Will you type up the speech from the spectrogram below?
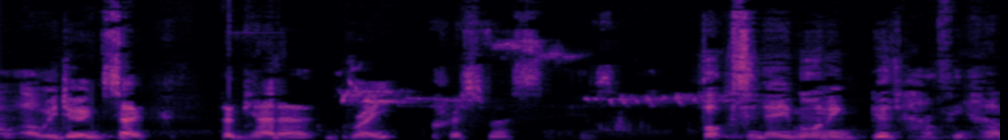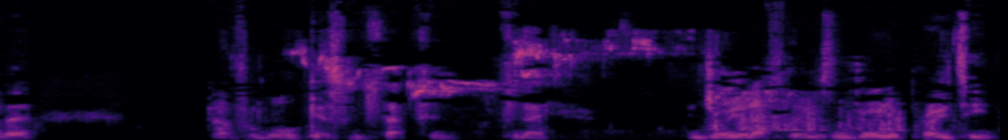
How are we doing? So, hope you had a great Christmas. It's Boxing Day morning, good healthy habit. Go out for a walk, get some steps in today. Enjoy your leftovers, enjoy your protein.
